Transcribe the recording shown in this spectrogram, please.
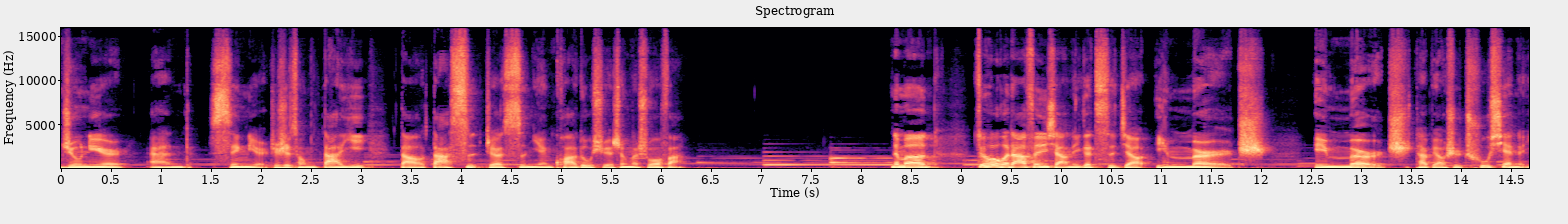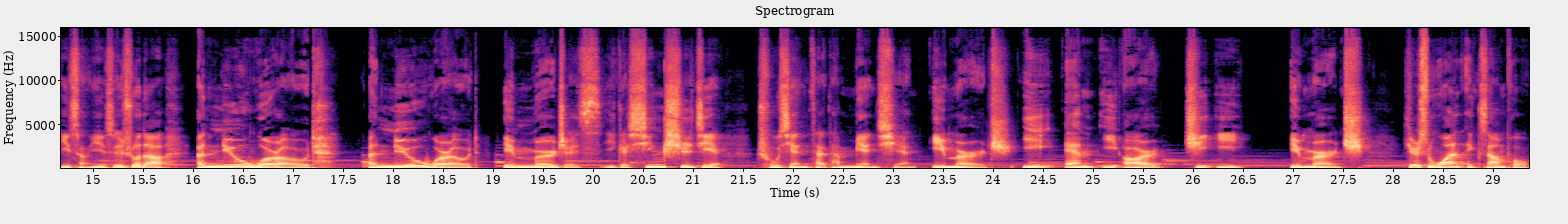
junior and senior。这是从大一到大四这四年跨度学生的说法。那么最后和大家分享的一个词叫 emerge。 emerge，它表示出现的一层意思。就说到 a new world，a new world emerges，一个新世界出现在他们面前。emerge，e m e r g e，emerge。Here's one example.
